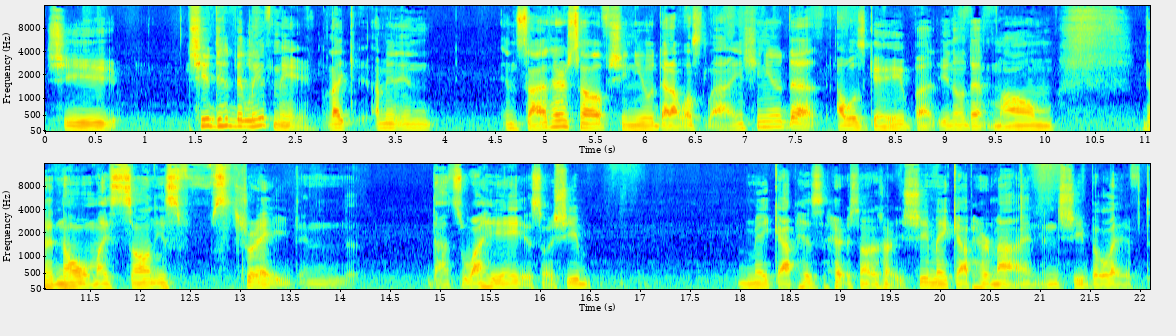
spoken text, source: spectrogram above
She she did believe me. Like i mean in inside herself she knew that i was lying. She knew that i was gay but you know that mom that no my son is straight and that's why he is. So she make up his her sorry, she make up her mind and she believed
